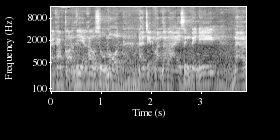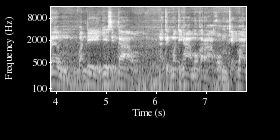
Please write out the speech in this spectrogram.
นะครับก่อนที่จะเข้าสู่โหมดนะเจ็ดวันอันตราย ซึ่งปีนี้นะเริ่มวันที่ 29นะถึงวันที่ 5 มกราคม 7 วัน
